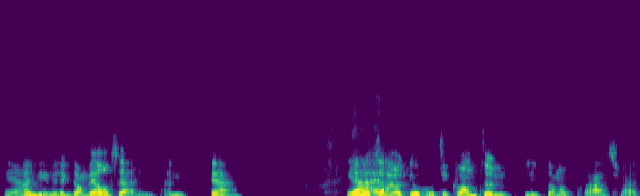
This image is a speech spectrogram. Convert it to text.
ja. En wie wil ik dan wel zijn? En ja, ja en dat en- daar ook heel goed die kwantum liep dan op aansluit.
